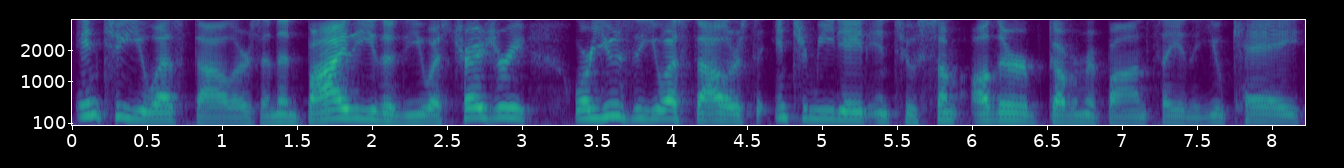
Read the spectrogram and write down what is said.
into US dollars and then buy either the US Treasury or use the US dollars to intermediate into some other government bond, say in the UK,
